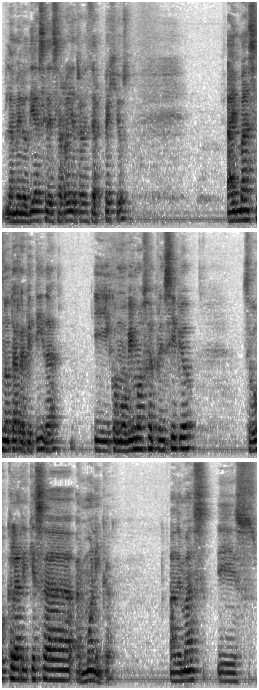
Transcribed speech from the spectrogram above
la melodía se desarrolla a través de arpegios, hay más nota repetida y como vimos al principio, se busca la riqueza armónica. Además es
